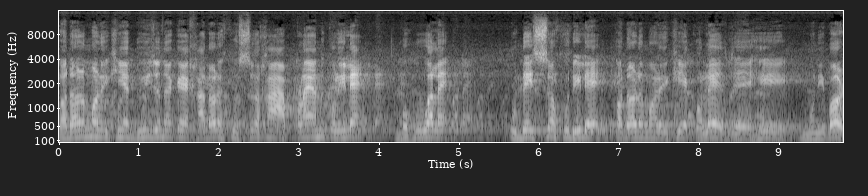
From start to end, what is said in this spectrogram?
কদৰ্ম ঋষিয়ে দুইজনকে সাদৰ শুশ্ৰূষা আপ্যায়ন কৰিলে বহুৱালে উদ্দেশ্য সুধিলে। কদৰ্ম ঋষিয়ে ক'লে যে হে মুনিবৰ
